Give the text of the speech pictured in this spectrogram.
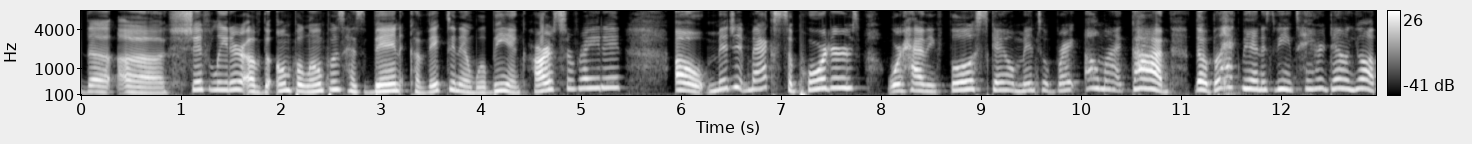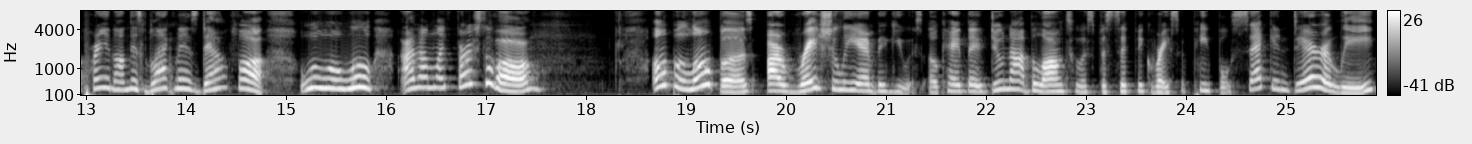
the uh, shift leader of the Oompa Loompas has been convicted and will be incarcerated. Oh, Midget Max supporters were having full scale mental break. Oh my God, the black man is being torn down. Y'all praying on this black man's downfall. Woo, woo, woo. And I'm like, first of all, Oompa Loompas are racially ambiguous, okay? They do not belong to a specific race of people. Secondarily,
